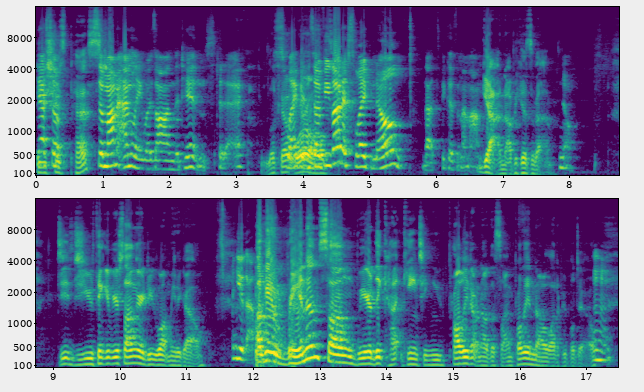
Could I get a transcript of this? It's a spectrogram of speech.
Yeah, so was pissed. so Mama Emily was on the tins today. Look out, Swiping. world. So if you got a swipe no, that's because of my mom. yeah, not because of them. No, Did you think of your song, or do you want me to go? you go. Okay, random song weirdly came you. Probably don't know the song. Probably not a lot of people do. Mm-hmm.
